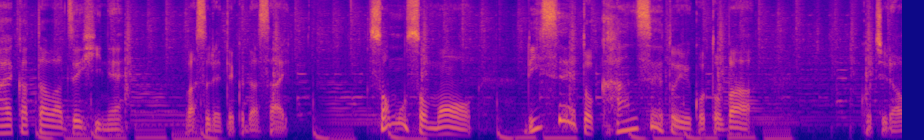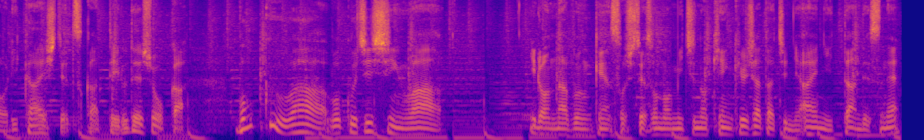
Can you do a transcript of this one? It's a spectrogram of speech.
え方は是非ね忘れてください。そもそも理性と感性という言葉こちらを理解して使っているでしょうか。僕は僕自身はいろんな文献そしてその道の研究者たちに会いに行ったんですね。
